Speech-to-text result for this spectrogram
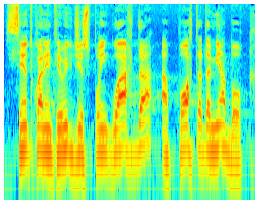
141 ele diz, põe guarda a porta da minha boca.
